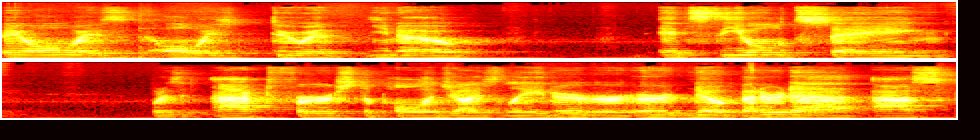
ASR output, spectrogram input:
They always always do it. You know, it's the old saying. What is it? Act first, apologize later, or, or no? Better to ask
